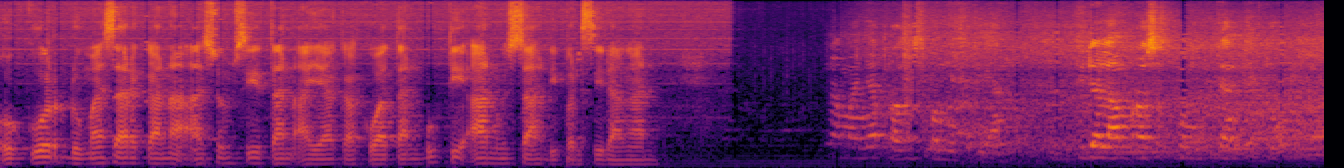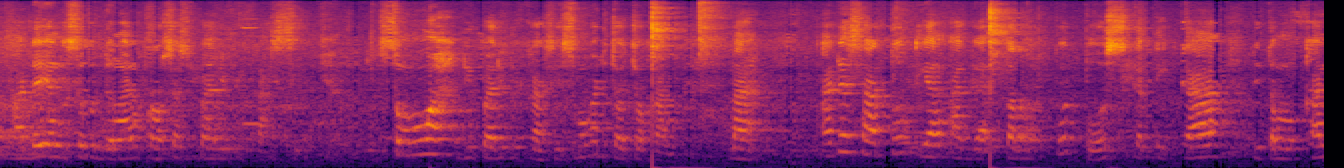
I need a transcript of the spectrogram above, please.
ukur dumasar karena asumsi tan ayah kekuatan bukti anu sah di persidangan. Namanya proses pembuktian. Di dalam proses pembuktian itu ada yang disebut dengan proses verifikasi. Semua diverifikasi, semua dicocokkan. Nah, ada satu yang agak terputus ketika ditemukan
